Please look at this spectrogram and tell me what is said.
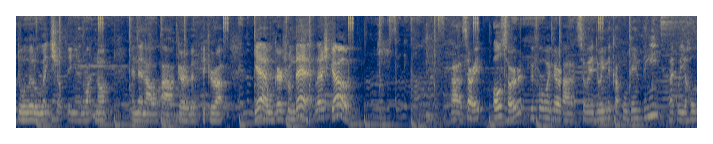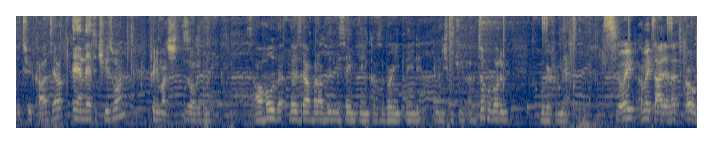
do a little late shopping and whatnot. And then I'll uh, go over and pick her up. Yeah, we'll go from there. Let's go. Uh, sorry, also, before we go, uh, so we're doing the couple game thingy, like where you hold the two cards out and they have to choose one. Pretty much, this is what we're doing. So I'll hold the, those out, but I've written the same thing because I've already planned it. And then she'll choose either top or bottom. We'll go from there. Sweet, I'm excited, let's go.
